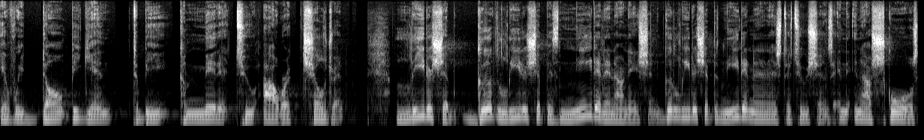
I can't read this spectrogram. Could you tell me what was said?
if we don't begin to be committed to our children. Leadership, good leadership is needed in our nation. Good leadership is needed in institutions and in our schools.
